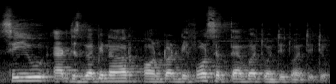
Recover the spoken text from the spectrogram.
See you at this webinar on 24 September 2022.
